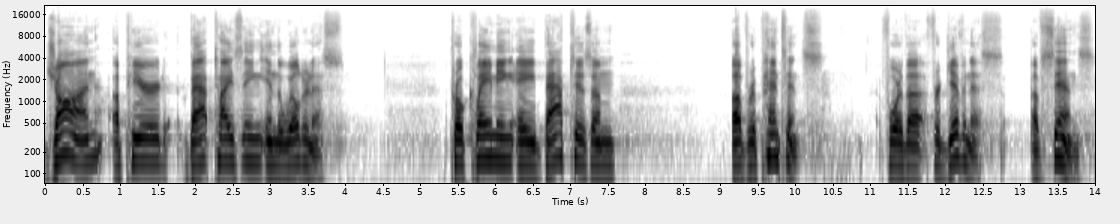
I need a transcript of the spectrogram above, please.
John appeared baptizing in the wilderness, proclaiming a baptism of repentance for the forgiveness of sins.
